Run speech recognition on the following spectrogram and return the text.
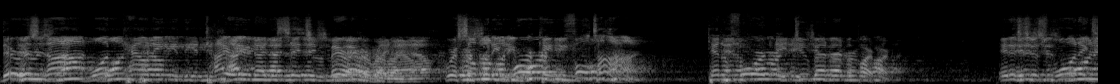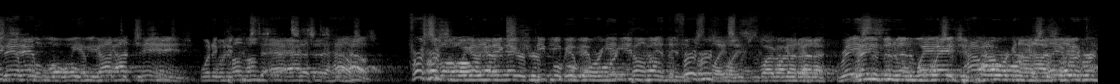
There is not one county in the entire United States of America right now where somebody working full-time can afford a two-bedroom apartment. It is just one example of what we have got to change when it comes to access to housing. First of all, we got to make sure people get more income in the first place, which is why we got to raise the minimum wage, empower organized labor,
